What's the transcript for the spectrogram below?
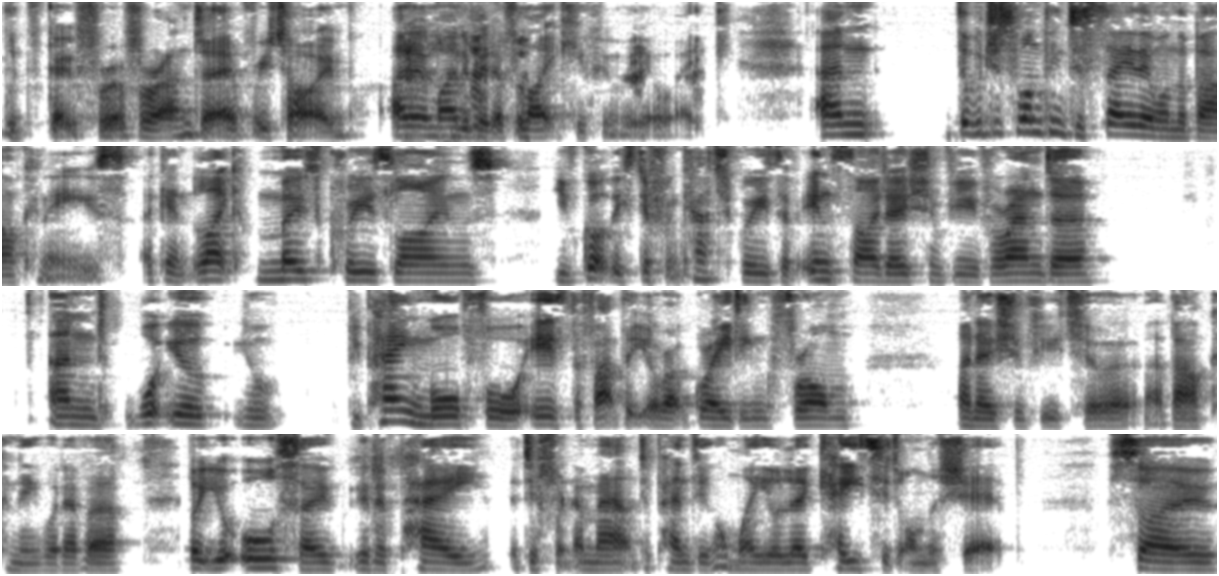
would go for a veranda every time. I don't mind a bit of light keeping me awake. And there was just one thing to say though on the balconies. Again, like most cruise lines, you've got these different categories of inside ocean view veranda. And what you'll, you'll be paying more for is the fact that you're upgrading from an ocean view to a, a balcony, whatever. But you're also going to pay a different amount depending on where you're located on the ship. So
